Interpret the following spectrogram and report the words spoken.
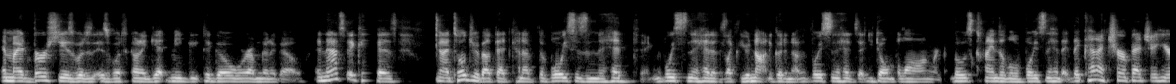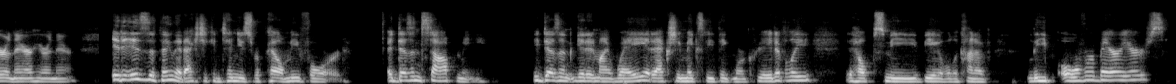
And my adversity is what is what's going to get me to go where I'm going to go. And that's because and I told you about that kind of the voices in the head thing. The voice in the head is like you're not good enough. The voice in the head is that you don't belong. Those kind of little voices in the head, they, they kind of chirp at you here and there, here and there. It is the thing that actually continues to propel me forward. It doesn't stop me it doesn't get in my way. It actually makes me think more creatively. It helps me be able to kind of leap over barriers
